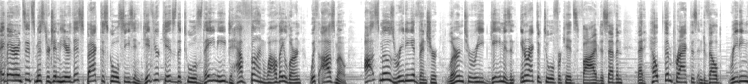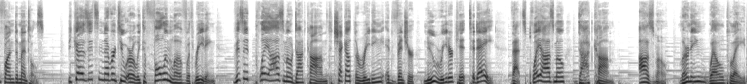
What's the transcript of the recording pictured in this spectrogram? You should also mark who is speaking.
Speaker 1: Hey parents, it's Mr. Jim here. This back to school season, give your kids the tools they need to have fun while they learn with Osmo. Osmo's Reading Adventure Learn to Read game is an interactive tool for kids 5 to 7 that help them practice and develop reading fundamentals. Because it's never too early to fall in love with reading. Visit playosmo.com to check out the Reading Adventure new reader kit today. That's playosmo.com. Osmo, learning well played.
